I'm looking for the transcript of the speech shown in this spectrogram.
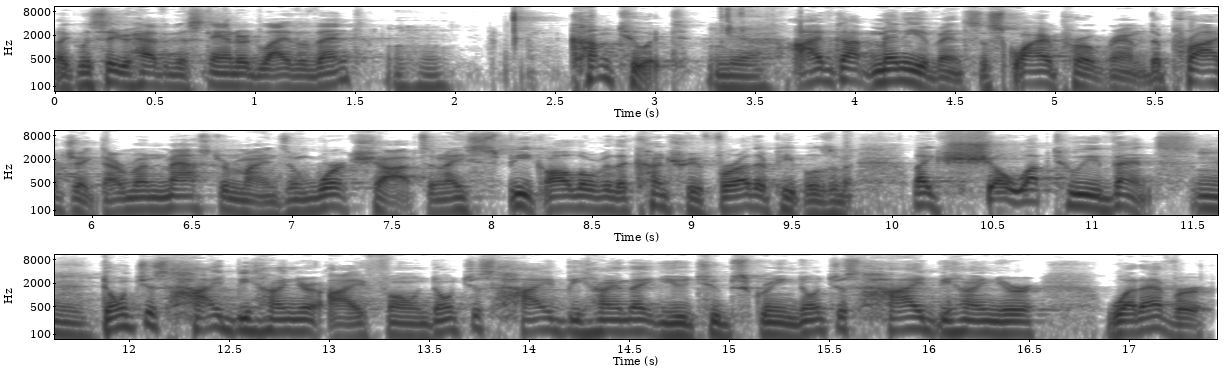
like let's say you're having a standard live event, mm-hmm come to it. Yeah. I've got many events, the Squire program, the project. I run masterminds and workshops and I speak all over the country for other people's events. Like show up to events. Mm. Don't just hide behind your iPhone. Don't just hide behind that YouTube screen. Don't just hide behind your whatever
